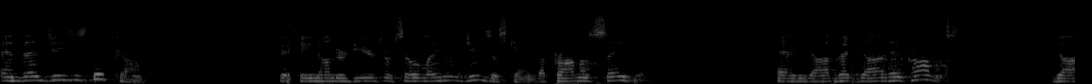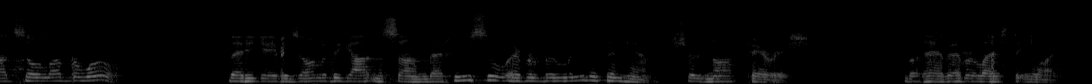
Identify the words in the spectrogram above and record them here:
And then Jesus did come. 1500 years or so later, Jesus came, the promised Savior. And God, that God had promised. God so loved the world that he gave his only begotten Son, that whosoever believeth in him should not perish, but have everlasting life.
